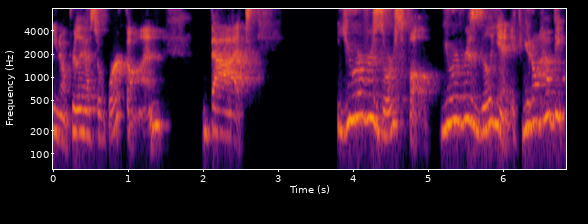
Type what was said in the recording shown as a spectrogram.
you know, really has to work on, that you are resourceful, you are resilient. If you don't have the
